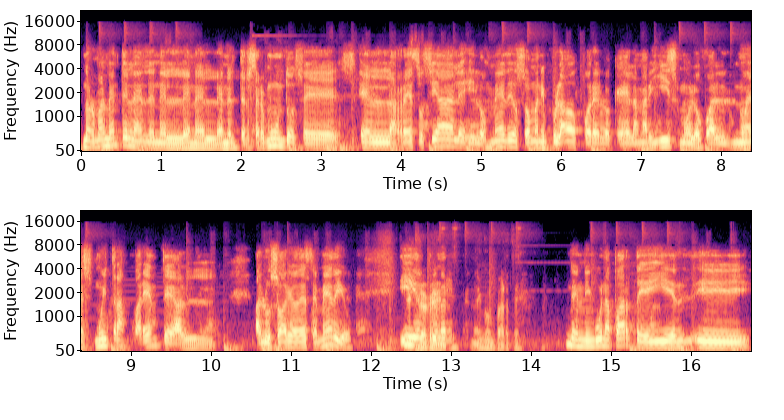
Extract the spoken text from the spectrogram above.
normalmente en, el, en, el, en el, tercer mundo se, las redes sociales y los medios son manipulados por lo que es el amarillismo, lo cual no es muy transparente al, al usuario de ese medio. Y el primer, en ninguna parte. En ninguna parte, y, y,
